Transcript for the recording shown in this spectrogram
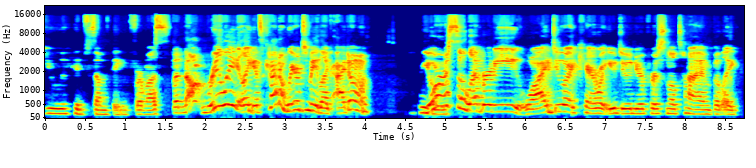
you hid something from us, but not really. Like it's kind of weird to me. Like I don't. Mm-hmm. You're a celebrity. Why do I care what you do in your personal time? But like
